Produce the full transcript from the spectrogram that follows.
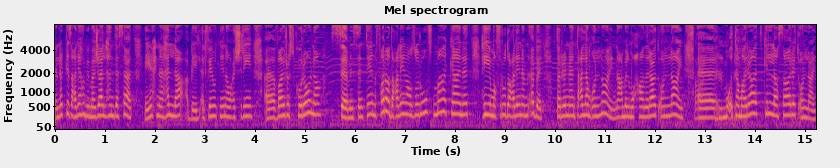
نركز عليهم بمجال الهندسات. يعني إحنا هلأ بال 2022 آه، فيروس كورونا من سنتين فرض علينا ظروف ما كانت هي مفروضة علينا من قبل. اضطرينا نتعلم اونلاين نعمل محاضرات اونلاين صح. آه المؤتمرات كلها صارت اونلاين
